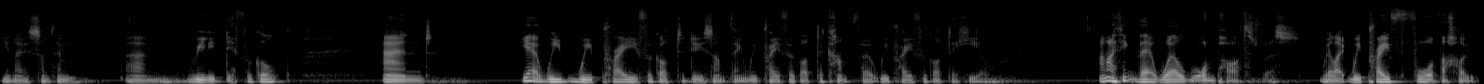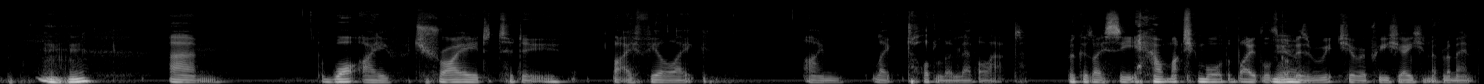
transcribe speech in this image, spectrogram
you know, something um, really difficult. And yeah, we, we pray for God to do something. We pray for God to comfort. We pray for God to heal. And I think they're well worn paths for us. We're like, we pray for the hope. Um, what I've tried to do, but I feel like I'm like toddler level at because I see how much more the Bible's got this richer appreciation of lament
